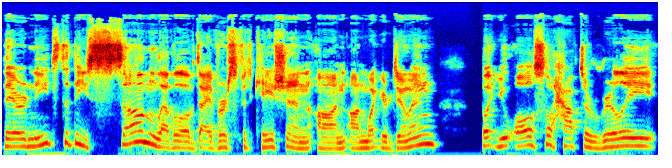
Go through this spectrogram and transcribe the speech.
there needs to be some level of diversification on, on what you're doing, but you also have to really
